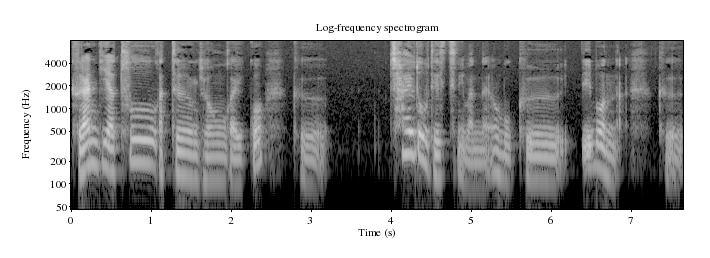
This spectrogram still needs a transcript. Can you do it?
그란디아 2 같은 경우가 있고, 그, 차일드 오브 데스티니 맞나요? 뭐, 그, 일본, 그,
